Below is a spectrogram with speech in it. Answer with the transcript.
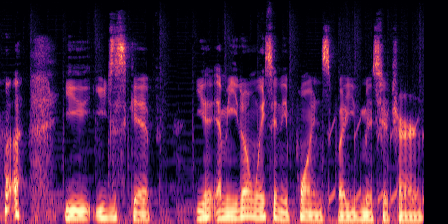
you you just skip. You, I mean, you don't waste any points, but you miss your turn.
